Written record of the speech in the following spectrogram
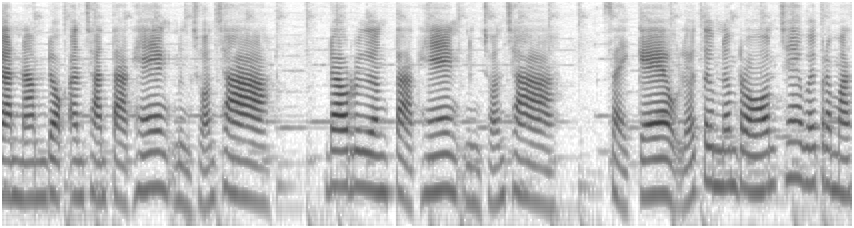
การนำดอกอัญชันตากแห้ง 1 ช้อนชา ดาวเรืองตากแห้ง 1 ช้อนชา ใส่แก้วแล้วเติมน้ำร้อนแช่ไว้ประมาณ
